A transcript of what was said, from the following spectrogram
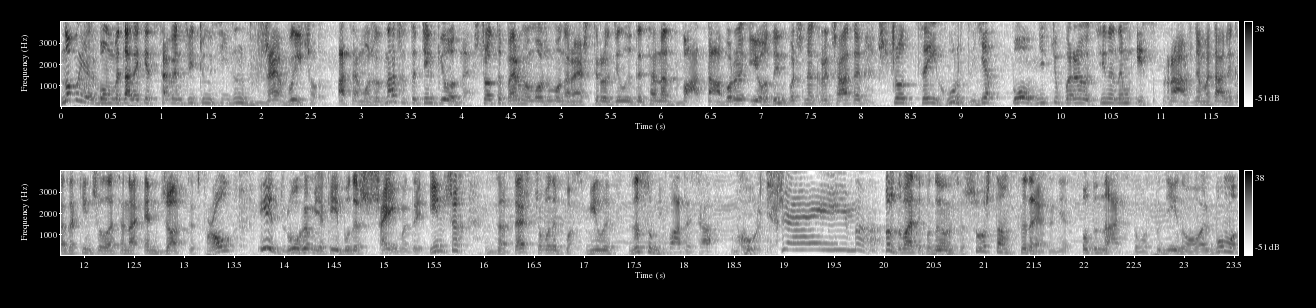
Новий альбом Metallica 72 Seasons вже вийшов. А це може значити тільки одне: що тепер ми можемо нарешті розділитися на два табори, і один почне кричати, що цей гурт є повністю переоціненим, і справжня металіка закінчилася на And Justice for All, і другим, який буде шеймити інших за те, що вони посміли засумніватися в гурті. Тож давайте подивимося, що ж там всередині 11-го студійного альбому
